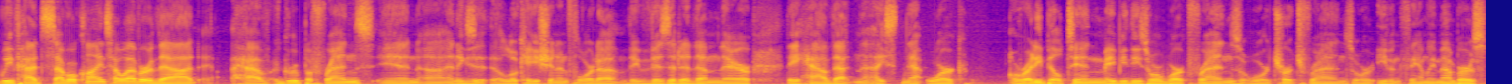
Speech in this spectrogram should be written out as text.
We've had several clients, however, that have a group of friends in uh, an exi- a location in Florida. They visited them there. They have that nice network already built in. Maybe these were work friends or church friends or even family members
